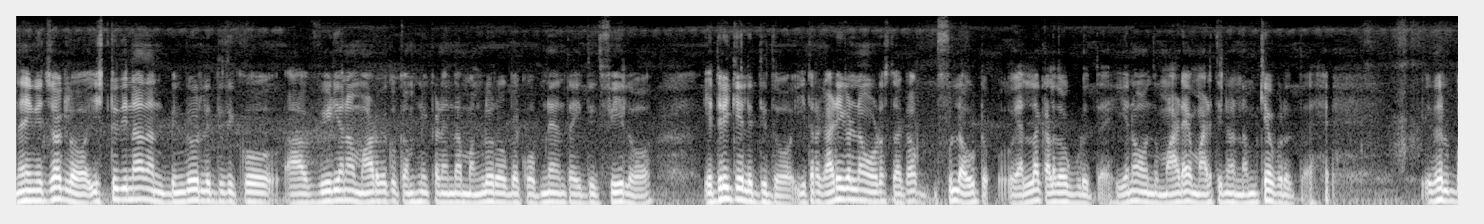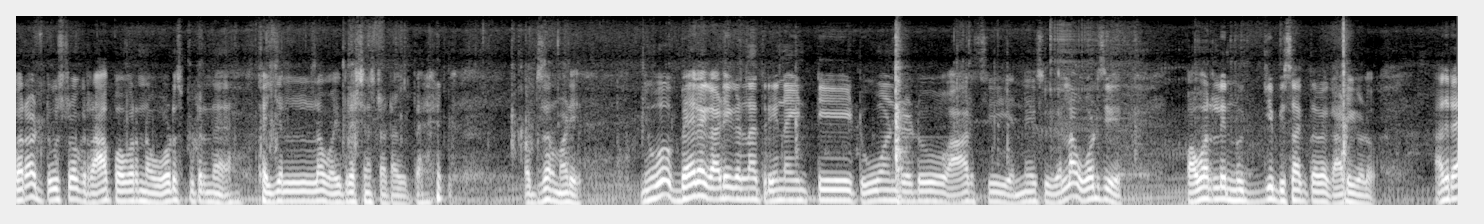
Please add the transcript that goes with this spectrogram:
ನನಗೆ ನಿಜವಾಗ್ಲೂ ಇಷ್ಟು ದಿನ ನಾನು ಬೆಂಗಳೂರಲ್ಲಿ ಇದ್ದಿದ್ದಕ್ಕೂ ಆ ವೀಡಿಯೋನ ಮಾಡಬೇಕು ಕಂಪ್ನಿ ಕಡೆಯಿಂದ ಮಂಗಳೂರು ಹೋಗ್ಬೇಕು ಒಬ್ಬನೇ ಅಂತ ಇದ್ದಿದ್ದು ಫೀಲು ಹೆದರಿಕೆಯಲ್ಲಿ ಇದ್ದಿದ್ದು ಈ ಥರ ಗಾಡಿಗಳನ್ನ ಓಡಿಸಿದಾಗ ಫುಲ್ ಔಟು ಎಲ್ಲ ಕಳೆದೋಗ್ಬಿಡುತ್ತೆ. ಏನೋ ಒಂದು ಮಾಡೇ ಮಾಡ್ತೀನೋ ನಂಬಿಕೆ ಬರುತ್ತೆ. ಇದ್ರಲ್ಲಿ ಬರೋ ಟೂ ಸ್ಟ್ರೋಕ್ ರಾ ಪವರ್ನ ಓಡಿಸ್ಬಿಟ್ರೆ ಕೈಯೆಲ್ಲ ವೈಬ್ರೇಷನ್ ಸ್ಟಾರ್ಟ್ ಆಗುತ್ತೆ. ಅಬ್ಸರ್ವ್ ಮಾಡಿ. ನೀವು ಬೇರೆ ಗಾಡಿಗಳನ್ನ three ninety two hundred R C N S ಇವೆಲ್ಲ ಓಡಿಸಿ ಪವರ್ಲಿ ನುಗ್ಗಿ ಬಿಸಾಕ್ತವೆ ಗಾಡಿಗಳು. ಆದರೆ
